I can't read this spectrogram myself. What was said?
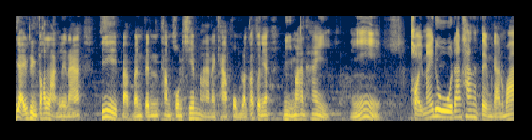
ใหญ่ไปถึงตอนหลังเลยนะ ที่แบบมันเป็นทำโทนเข้มมานะครับผมแล้วก็ตัวเนี้ยมีม่านให้นี่ถอยไม้ดูด้านข้างเต็มๆกันว่า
